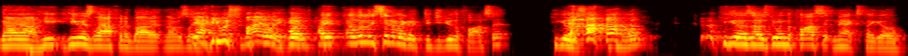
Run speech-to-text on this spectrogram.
No, no, he he was laughing about it, and I was like, yeah, he was smiling. I, I, I literally said to him, I go, Did you do the faucet? He goes, No. He goes, I was doing the faucet next. And I go,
